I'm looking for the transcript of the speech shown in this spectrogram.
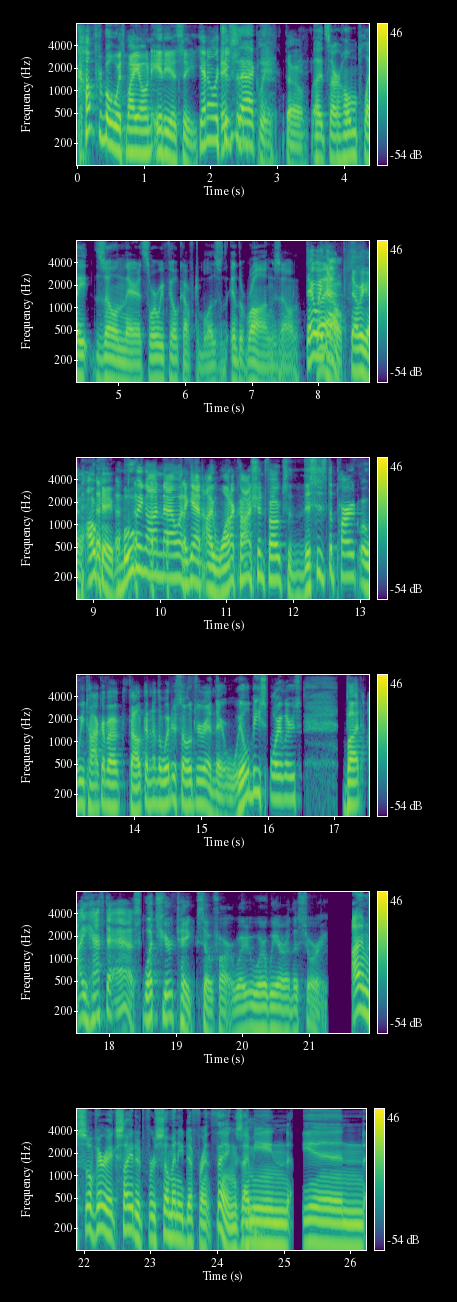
comfortable with my own idiocy. You know, it's just, Exactly. So It's our home plate zone. There, it's where we feel comfortable. Is in the wrong zone. There we Go go. There we go. Okay, moving on now. And again, I want to caution folks this is the part where we talk about Falcon and the Winter Soldier, and there will be spoilers. But I have to ask, what's your take so far, where, where we are in the story? I'm so very excited for so many different things. I mm. mean, in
